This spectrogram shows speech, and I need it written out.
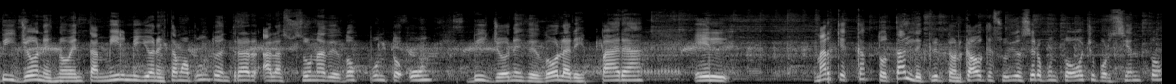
billones, 90 mil millones. Estamos a punto de entrar a la zona de 2.1 billones de dólares para el market cap total del criptomercado que ha subido 0.8%,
